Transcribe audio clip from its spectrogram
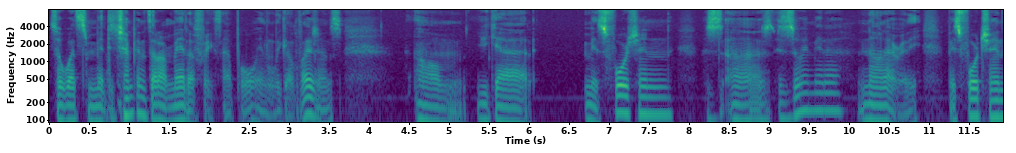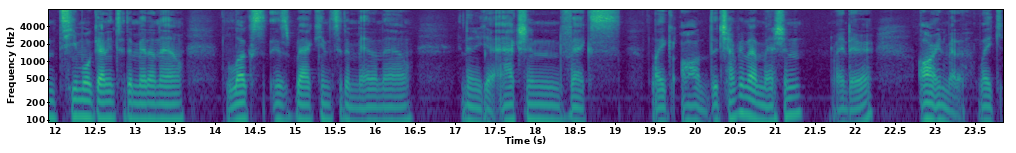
So what's meta? the champions that are meta, for example, in League of Legends, um, you got Miss Fortune, uh, is Zoe meta? No, not really. Misfortune, Teemo got into the meta now. Lux is back into the meta now. And then you get Akshan, Vex, like all the champion I mentioned right there are in meta. Like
